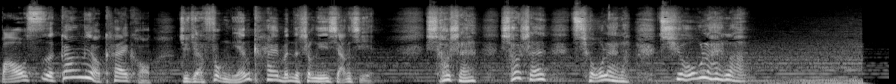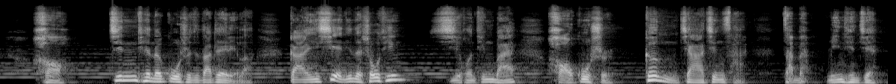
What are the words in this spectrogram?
宝四刚要开口，就见凤年开门的声音响起：“小沈，小沈，求来了，求来了。”好，今天的故事就到这里了，感谢您的收听。喜欢听白好故事，更加精彩。咱们明天见。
